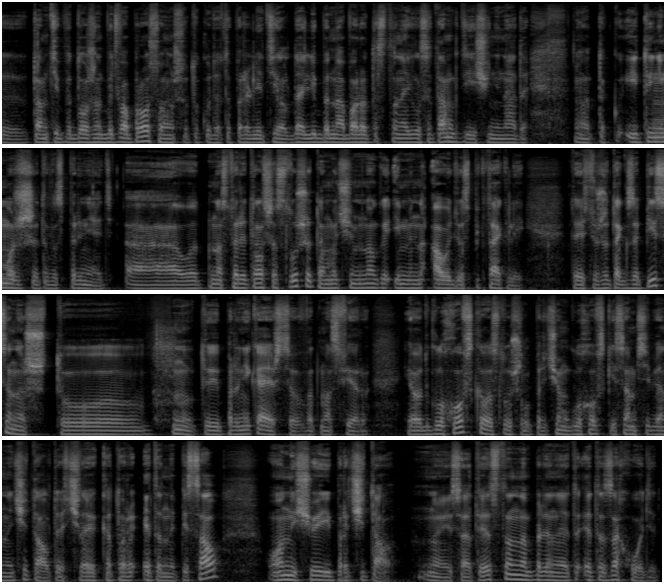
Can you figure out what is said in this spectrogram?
Э, там, типа, должен быть вопрос, а он что-то куда-то пролетел, да, либо наоборот остановился там, где еще не надо. Вот, так, и ты не можешь это воспринять. А вот на Storytel сейчас слушаю, там очень много именно аудиоспектаклей. То есть уже так записано, что ну, ты проникаешься в атмосферу. Я вот Глуховского слушал, причем Глуховский сам себя начитал. То есть человек, который это написал, он еще и прочитал. Ну и, соответственно, блин, это, это заходит.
